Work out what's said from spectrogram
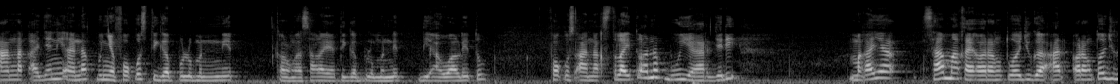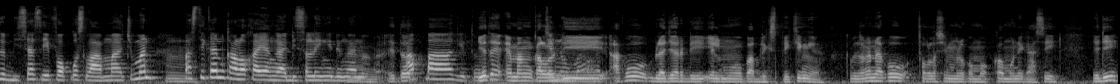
anak aja nih anak punya fokus 30 menit. Kalau nggak salah ya 30 menit di awal itu fokus anak. Setelah itu anak buyar. Jadi makanya sama kayak orang tua juga orang tua juga bisa sih fokus lama cuman pasti kan kalau kayak nggak diselingi dengan Enggak, itu- apa gitu Itu emang kalau di banget. aku belajar di ilmu public speaking ya. Kebetulan aku fokus ilmu komu- komunikasi. Jadi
